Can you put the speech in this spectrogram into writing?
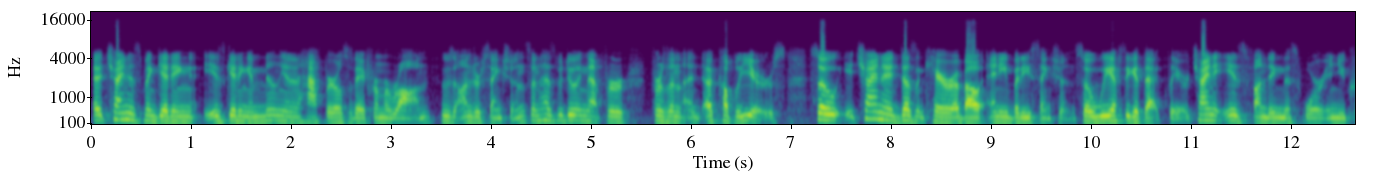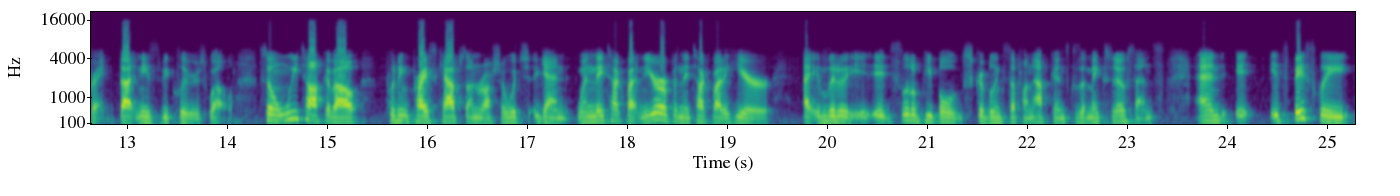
Uh, China's been getting, is getting a million and a half barrels a day from Iran, who's under sanctions, and has been doing that for, for the, a couple of years. So China doesn't care about anybody's sanctions. So we have to get that clear. China is funding this war in Ukraine. That needs to be clear as well. So when we talk about putting price caps on Russia, which again, when they talk about it in Europe and they talk about it here, I literally, it's little people scribbling stuff on napkins because it makes no sense. And it, it's basically,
